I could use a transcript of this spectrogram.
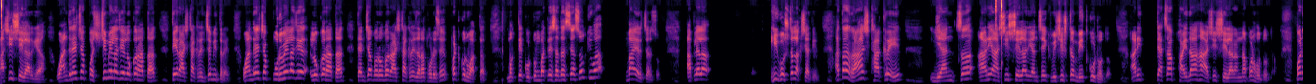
आशिष शेलार घ्या. वांद्र्याच्या पश्चिमेला जे लोक राहतात ते राज ठाकरेंचे मित्र आहेत. वांद्र्याच्या पूर्वेला जे लोक राहतात त्यांच्याबरोबर राज ठाकरे जरा थोडेसे फटकून वागतात. मग ते कुटुंबातले सदस्य असो किंवा बाहेरचे असो. आपल्याला ही गोष्ट लक्षात येईल. आता राज ठाकरे यांचं आणि आशिष शेलार यांचं एक विशिष्ट मेतकूट होतं. आणि त्याचा फायदा हा आशिष शेलारांना पण होत होता. पण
